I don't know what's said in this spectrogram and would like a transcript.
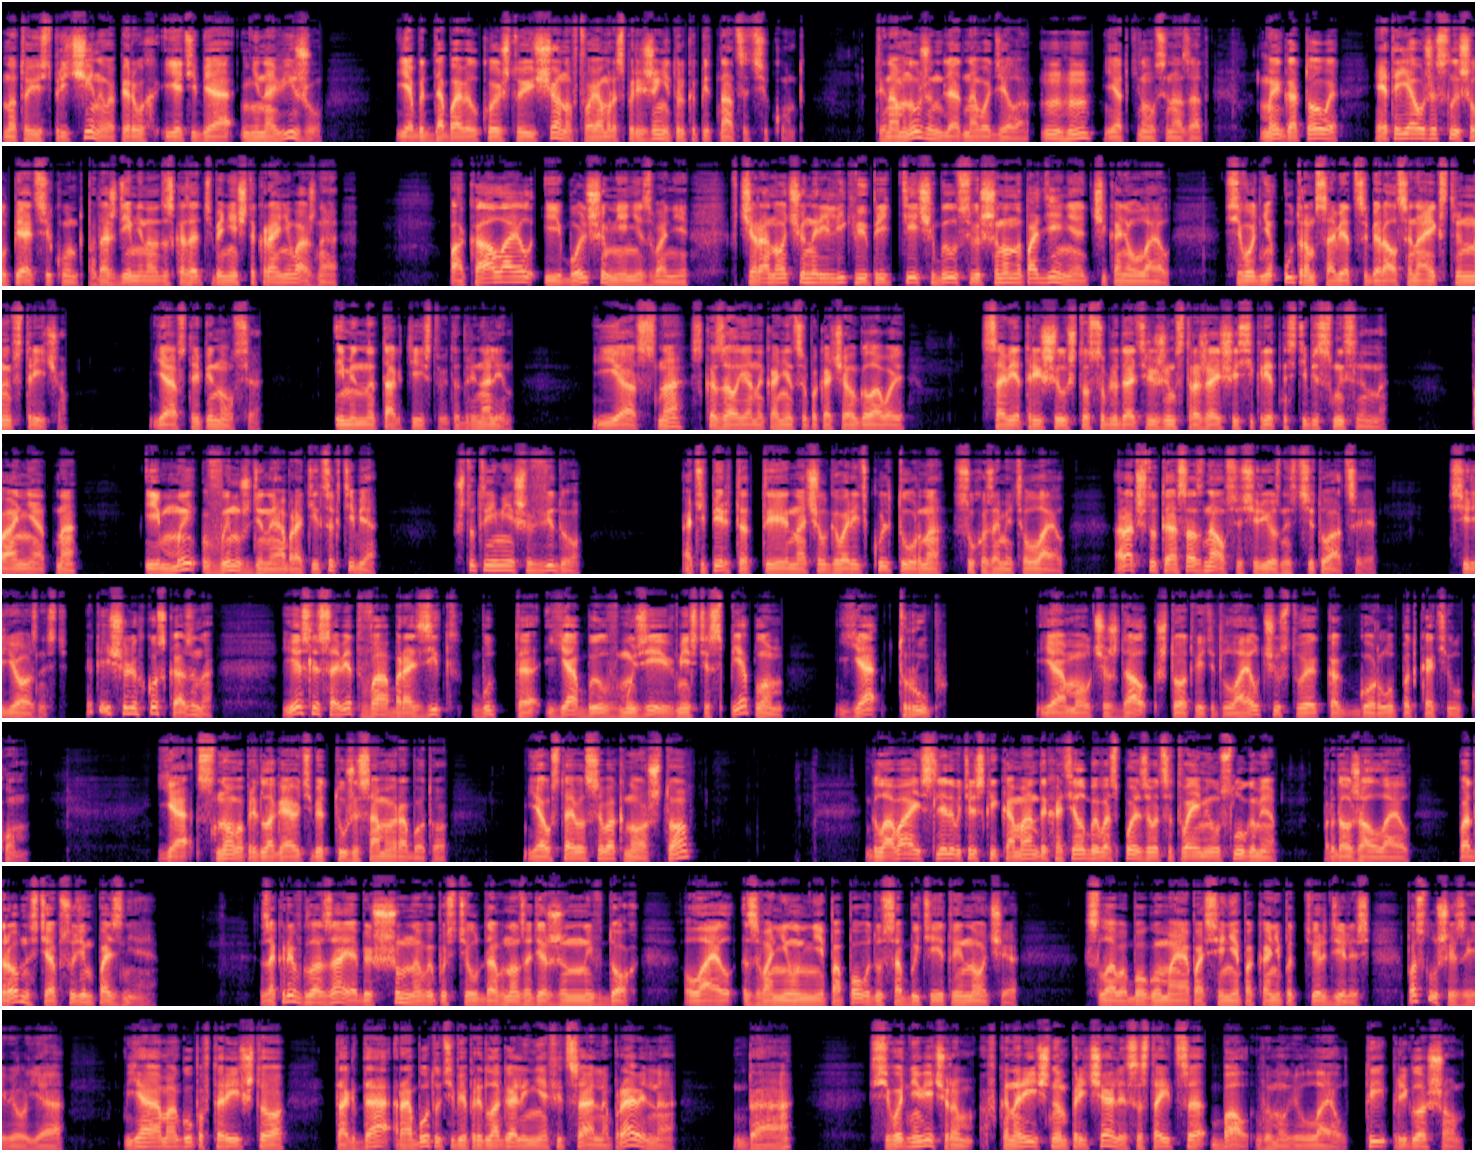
Но то есть причина. Во-первых, я тебя ненавижу. Я бы добавил кое-что еще, но в твоем распоряжении только 15 секунд. Ты нам нужен для одного дела?» «Угу», я откинулся назад. «Мы готовы...» «Это я уже слышал. Пять секунд. Подожди, мне надо сказать тебе нечто крайне важное». «Пока, Лайл, и больше мне не звони. Вчера ночью на реликвию предтечи было совершено нападение», — чеканил Лайл. «Сегодня утром совет собирался на экстренную встречу». Я встрепенулся. Именно так действует адреналин. «Ясно», — сказал я наконец и покачал головой. Совет решил, что соблюдать режим строжайшей секретности бессмысленно. Понятно. И мы вынуждены обратиться к тебе. Что ты имеешь в виду? А теперь-то ты начал говорить культурно, сухо заметил Лайл. Рад, что ты осознал всю серьезность ситуации. Серьезность. Это еще легко сказано. Если совет вообразит, будто я был в музее вместе с пеплом, я труп. Я молча ждал, что ответит Лайл, чувствуя, как горлу подкатил ком. Я снова предлагаю тебе ту же самую работу. Я уставился в окно. Что? Глава исследовательской команды хотел бы воспользоваться твоими услугами, продолжал Лайл. Подробности обсудим позднее. Закрыв глаза, я бесшумно выпустил давно задержанный вдох. Лайл звонил не по поводу событий этой ночи. Слава богу, мои опасения пока не подтвердились. «Послушай», — заявил я, — я могу повторить, что тогда работу тебе предлагали неофициально, правильно? Да. «Сегодня вечером в канареечном причале состоится бал», — вымолвил Лайл. «Ты приглашен.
